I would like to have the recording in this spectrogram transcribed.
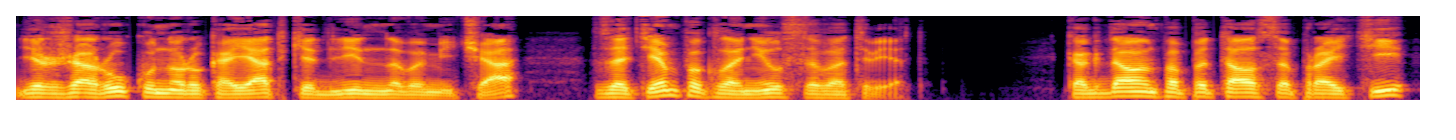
держа руку на рукоятке длинного меча, затем поклонился в ответ. Когда он попытался пройти,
